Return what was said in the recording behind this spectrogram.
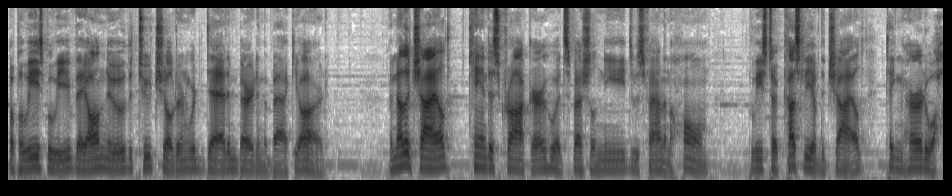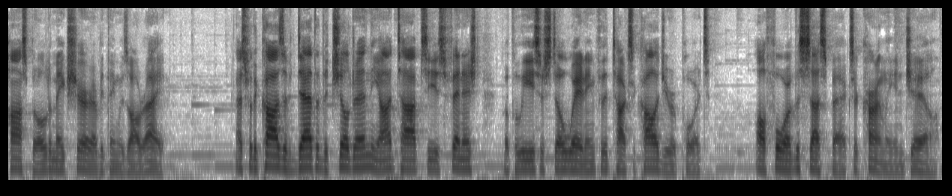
But police believe they all knew the two children were dead and buried in the backyard. Another child, Candace Crocker, who had special needs, was found in the home. Police took custody of the child, taking her to a hospital to make sure everything was all right. As for the cause of death of the children, the autopsy is finished, but police are still waiting for the toxicology reports. All four of the suspects are currently in jail.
